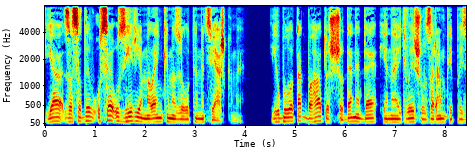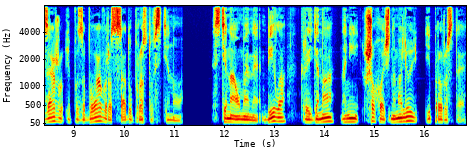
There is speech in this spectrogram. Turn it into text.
Я засадив усе узгір'я маленькими золотими цвяшками. Їх було так багато, що де-не-де я навіть вийшов за рамки пейзажу і позабував розсаду просто в стіну. Стіна у мене біла, крейдяна, на ній що хоч намалюй і проросте.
